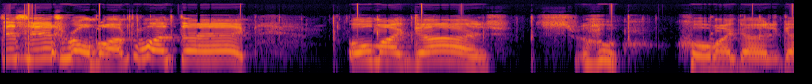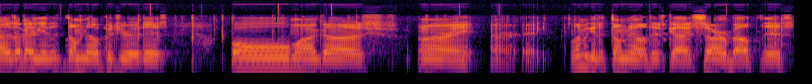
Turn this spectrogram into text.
This is Roblox. What the heck? Oh my gosh. Oh, my gosh, guys. I gotta get a thumbnail picture of this. Oh my gosh. Alright, alright. Let me get a thumbnail of this, guys. Sorry about this.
